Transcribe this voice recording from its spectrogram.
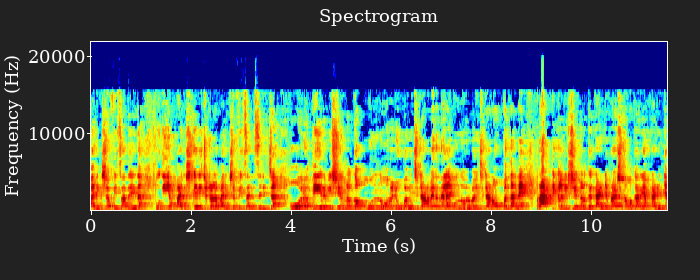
പരീക്ഷാ ഫീസ് അതായത് പുതിയ പരിഷ്കരിച്ചിട്ടുള്ള പരീക്ഷാ ഫീസ് അനുസരിച്ച് ഓരോ തിയറി വിഷയങ്ങൾക്കും മുന്നൂറ് രൂപ വെച്ചിട്ടാണ് വരുന്നത് അല്ലെ? മുന്നൂറ് രൂപ വെച്ചിട്ടാണ്. ഒപ്പം തന്നെ പ്രാക്ടിക്കൽ വിഷയങ്ങൾക്ക് കഴിഞ്ഞ പ്രാവശ്യം നമുക്കറിയാം കഴിഞ്ഞ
